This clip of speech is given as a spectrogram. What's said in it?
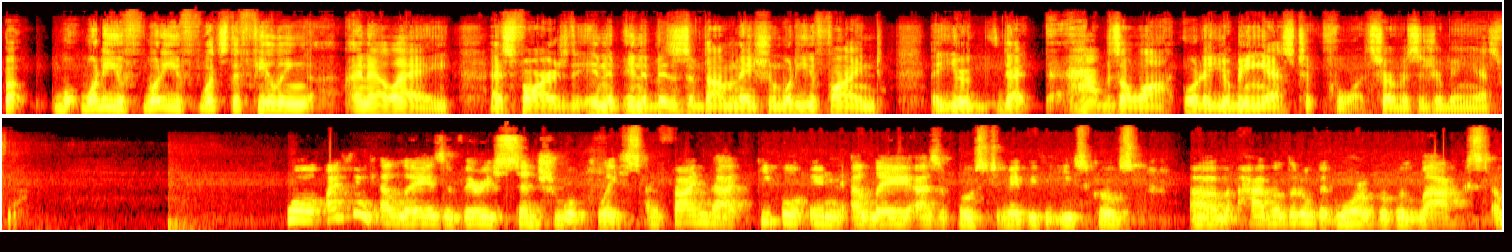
But what do you, what do you, what's the feeling in LA as far as in the in the business of domination? What do you find that you're that happens a lot, or that you're being asked for services you're being asked for? Well, I think LA is a very sensual place. I find that people in LA, as opposed to maybe the East Coast, um, have a little bit more of a relaxed Oh,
